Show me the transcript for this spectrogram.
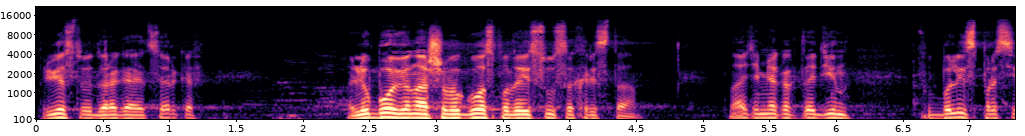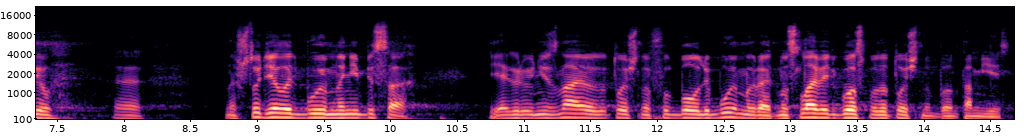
Приветствую, дорогая церковь, любовью нашего Господа Иисуса Христа. Знаете, меня как-то один футболист спросил, э, «Ну, что делать будем на небесах? Я говорю, не знаю точно, в футбол ли будем играть, но славить Господа точно он там есть.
